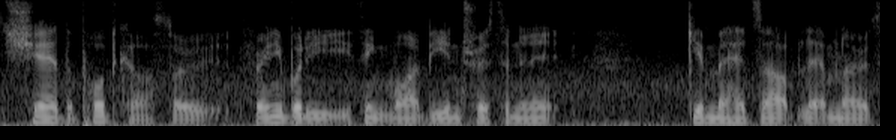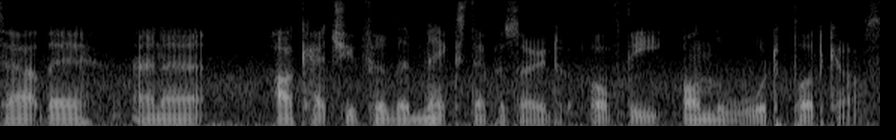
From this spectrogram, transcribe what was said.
share the podcast. So for anybody you think might be interested in it, give them a heads up, let them know it's out there, and uh, I'll catch you for the next episode of the On the Ward podcast.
